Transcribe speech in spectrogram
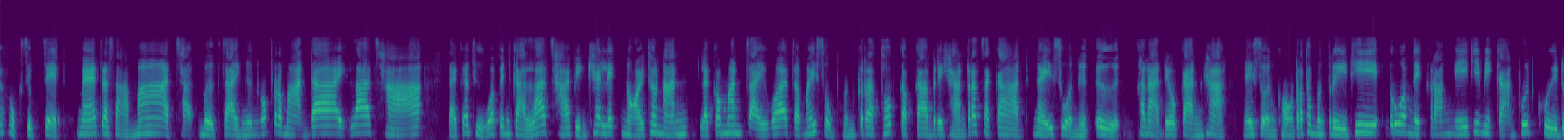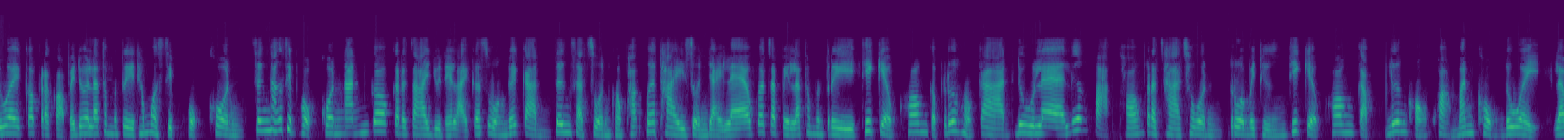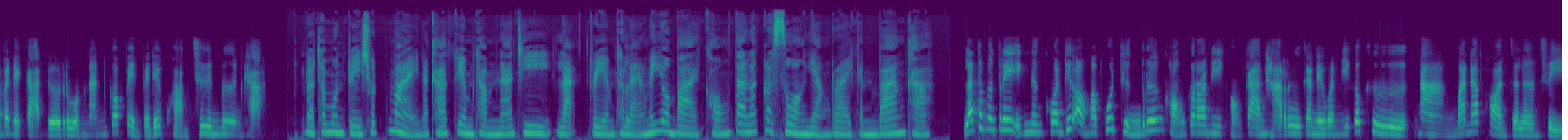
2567 แม้จะสามารถเบิกจ่ายเงินงบประมาณได้ล่าช้า แต่ก็ถือว่าเป็นการล่าช้าเพียงแค่เล็กน้อยเท่านั้น และก็มั่นใจว่าจะไม่ส่งผลกระทบกับการบริหารราชการในส่วนอื่น ๆ ขณะเดียวกันค่ะ ในส่วนของรัฐมนตรีที่ร่วมในครั้งนี้ที่มีการพูดคุยด้วยก็ประกอบไปด้วยรัฐมนตรีทั้งหมด 16 คน ซึ่งทั้ง 16 คนนั้นก็กระจายอยู่ในหลายกระทรวงด้วยกัน ซึ่งสัดส่วนของพรรคเพื่อไทยส่วนใหญ่แล้วก็จะเป็นรัฐมนตรีที่เกี่ยวข้องกับเรื่องของการดูแลเรื่องปากท้องประชาชน รวมไปถึงที่เกี่ยวข้องกับเรื่องของความมั่นคงด้วย และบรรยากาศโดยรวมนั้นก็เป็นไปด้วยความชื่นมื่นค่ะ รัฐมนตรีชุดใหม่นะคะ เตรียมทำหน้าที่และเตรียมแถลงนโยบายของแต่ละกระทรวงอย่างไรกันบ้างคะรัฐมนตรีอีกหนึ่งคนที่ออกมาพูดถึงเรื่องของกรณีของการหารือกันในวันนี้ก็คือ นางมณพรเจริญศรี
